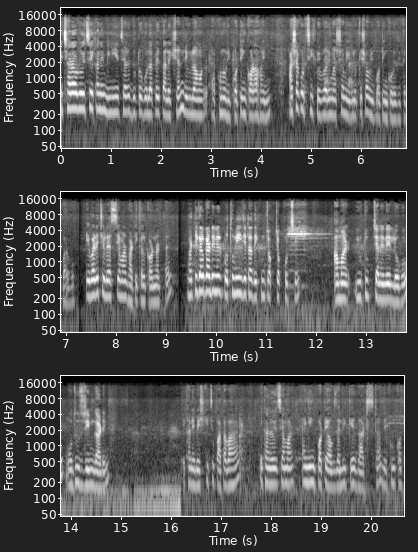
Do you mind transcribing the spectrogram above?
এছাড়াও রয়েছে এখানে মিনিয়েচারে দুটো গোলাপের কালেকশন যেগুলো আমার এখনও রিপোর্টিং করা হয়নি। আশা করছি ফেব্রুয়ারি মাসে আমি এগুলোকে সব রিপোর্টিং করে দিতে পারব। এবারে চলে আসছি আমার ভার্টিক্যাল কর্নারটায় ভার্টিক্যাল গার্ডেনের প্রথমেই যেটা দেখুন চকচক করছে, আমার ইউটিউব চ্যানেলের লোগো মধুস ড্রিম গার্ডেন এখানে বেশ কিছু পাতাবাহার এখানে রয়েছে আমার হ্যাঙ্গিং পটে অক্সালিকের গাছটা দেখুন কত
